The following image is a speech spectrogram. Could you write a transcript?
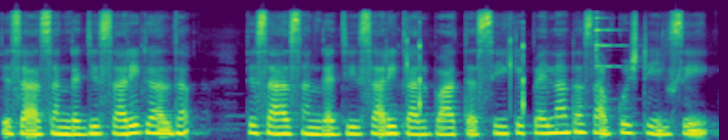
ਤੇ ਸਾਧ ਸੰਗਤ ਜੀ ਸਾਰੀ ਗੱਲ ਦਾ ਤੇ ਸਾਧ ਸੰਗਤ ਜੀ ਸਾਰੀ ਗੱਲਬਾਤ ਦੱਸੀ ਕਿ ਪਹਿਲਾਂ ਤਾਂ ਸਭ ਕੁਝ ਠੀਕ ਸੀ।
